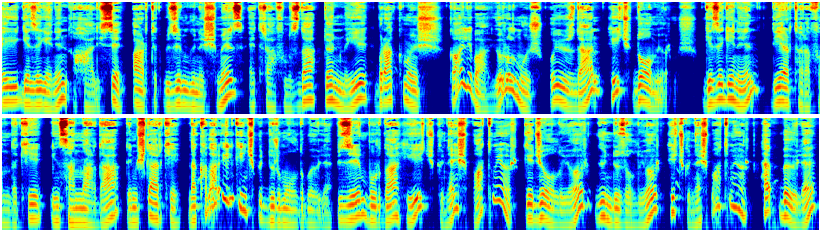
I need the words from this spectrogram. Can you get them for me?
ey gezegenin ahalisi artık bizim güneşimiz etrafımızda dönmeyi bırakmış. Galiba yorulmuş o yüzden hiç doğmuyormuş. Gezegenin diğer tarafındaki insanlar da demişler demişler ki ne kadar ilginç bir durum oldu böyle. Bizim burada hiç güneş batmıyor. Gece oluyor, gündüz oluyor, hiç güneş batmıyor. Hep böyle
